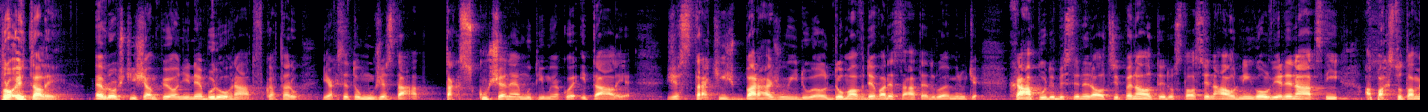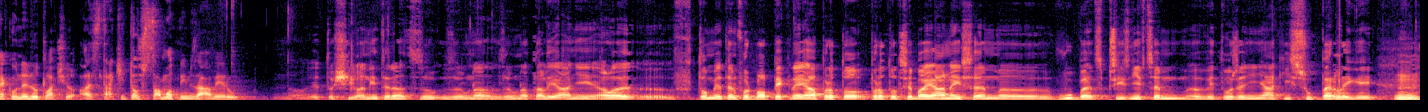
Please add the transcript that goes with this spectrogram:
pro Italii. Evropští šampioni nebudou hrát v Kataru. Jak se to může stát tak zkušenému týmu, jako je Itálie, že ztratíš barážový duel doma v 92. minutě. Chápu, kdyby si nedal tři penalty, dostal si náhodný gol v 11. a pak to tam jako nedotlačil, ale ztratit to v samotném závěru. No, je to šílený teda, zrovna, zrovna Taliani, ale e, v tom je ten fotbal pěkný. Já proto, proto třeba já nejsem e, vůbec příznivcem vytvoření nějaký superligy, mm.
